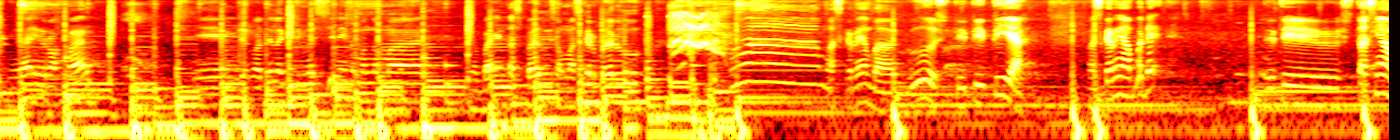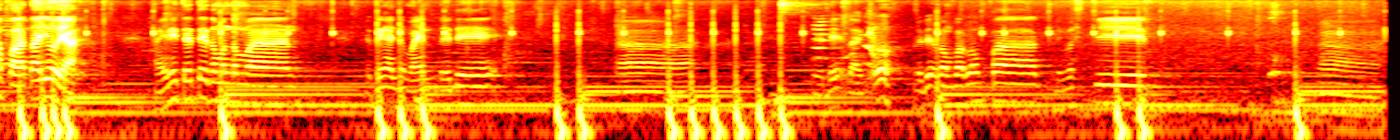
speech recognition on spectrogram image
Bismillahirrahmanirrahim. Dekotnya lagi di masjid nih teman-teman. Nyobain tas baru sama masker baru. Wah, maskernya bagus. Di Titi ya. Maskernya apa, Dek? Titi tasnya apa? Tayo ya. Nah, ini Tete teman-teman. Tete ngajak main Dede. Nah, Dedek lagi. Oh, Dedek lompat-lompat di masjid. Nah.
